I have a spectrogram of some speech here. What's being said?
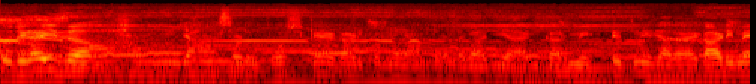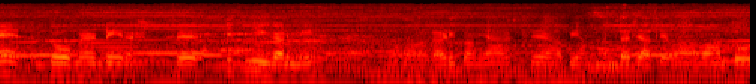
तो गाइज़ हम यहाँ सड़क पहुँच के गाड़ी को हमने यहाँ पे लगा दिया है। गर्मी इतनी ज़्यादा है, गाड़ी में दो मिनट नहीं रख सकते, इतनी गर्मी है। और गाड़ी को हम यहाँ रखते हैं, अभी हम अंदर जाते हैं, वहाँ वहाँ दो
